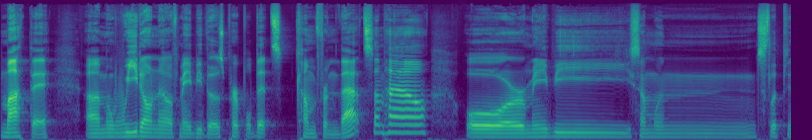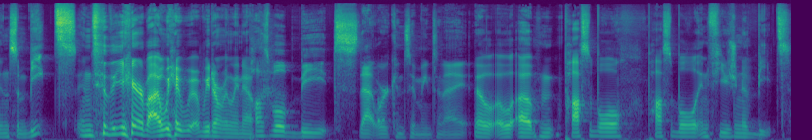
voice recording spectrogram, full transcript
mate um we don't know if maybe those purple bits come from that somehow or maybe someone slipped in some beets into the ear but we, we don't really know. Possible beets that we're consuming tonight. a, a- a possible possible infusion of beets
